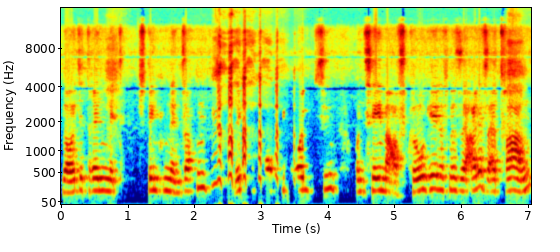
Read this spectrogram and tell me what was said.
Leute drin mit stinkenden Socken, sind und zehnmal aufs Klo gehen. Das müssen sie alles ertragen.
